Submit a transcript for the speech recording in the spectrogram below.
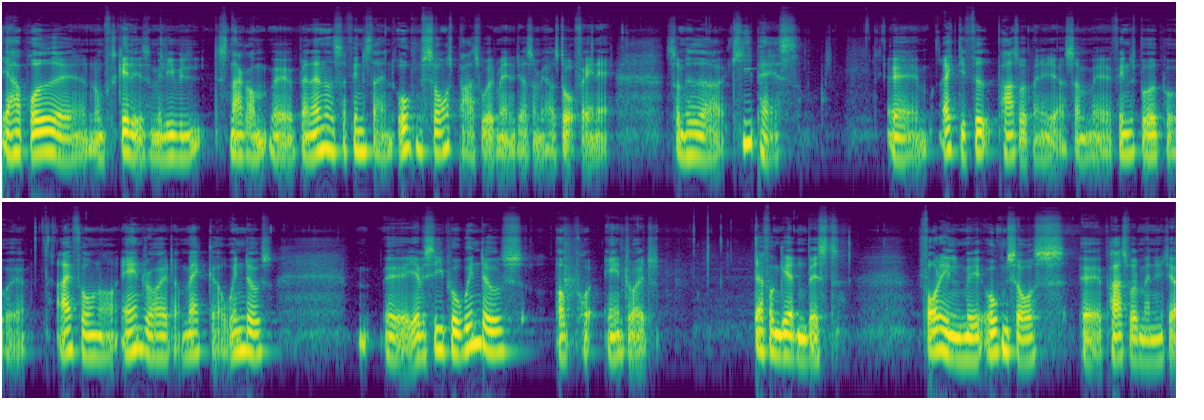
jeg har prøvet øh, nogle forskellige, som jeg lige vil snakke om. Øh, blandt andet så findes der en open source password manager, som jeg er stor fan af, som hedder KeyPass. Øh, rigtig fed password manager, som øh, findes både på øh, iPhone og Android og Mac og Windows. Øh, jeg vil sige på Windows og på Android, der fungerer den bedst. Fordelen med open source øh, password manager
